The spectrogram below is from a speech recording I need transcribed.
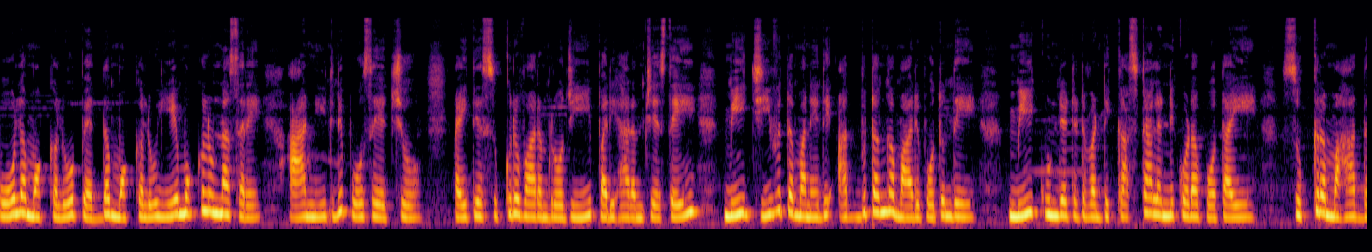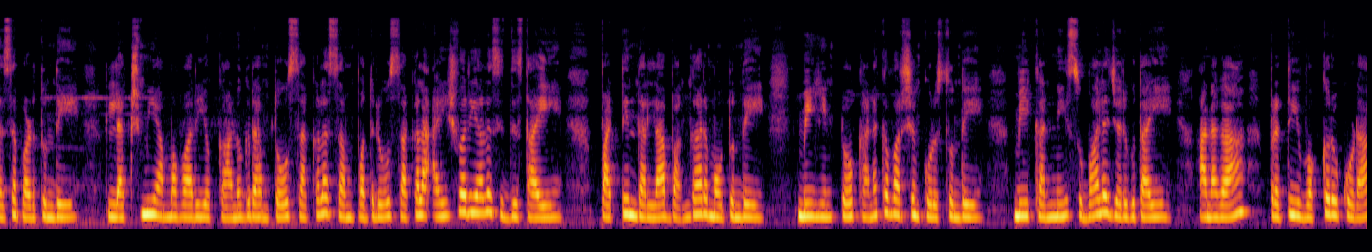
పూల మొక్కలు పెద్ద మొక్కలు ఏ మొక్కలు ఉన్నా సరే ఆ నీటి నీటిని పోసేయచ్చు. అయితే శుక్రవారం రోజు ఈ పరిహారం చేస్తే మీ జీవితం అనేది అద్భుతంగా మారిపోతుంది. మీకుండేటటువంటి కష్టాలన్నీ కూడా పోతాయి. శుక్ర మహాదశ పడుతుంది. లక్ష్మీ అమ్మవారి యొక్క అనుగ్రహంతో సకల సంపదలు సకల ఐశ్వర్యాలు సిద్ధిస్తాయి. పట్టిందల్లా బంగారం అవుతుంది. మీ ఇంట్లో కనక వర్షం కురుస్తుంది. మీకన్నీ శుభాలే జరుగుతాయి. అనగా ప్రతి ఒక్కరూ కూడా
